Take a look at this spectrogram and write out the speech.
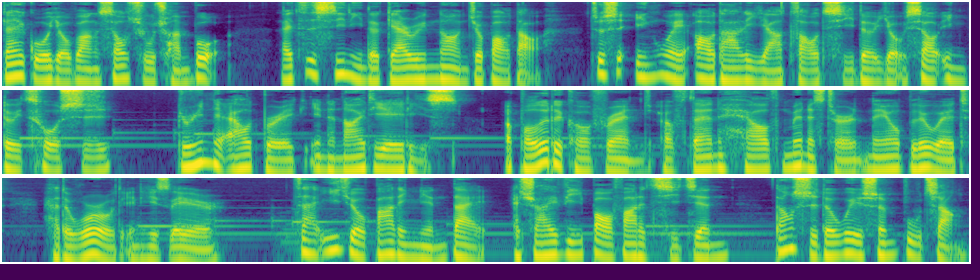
该国有望消除传播。来自悉尼的 Gary Nunn 就报道，这是因为澳大利亚早期的有效应对措施。 During the outbreak in the 1980s, a political friend of then Health Minister Neil Blewett had a word in his ear. 在一九八零年代 HIV 爆发的期间，当时的卫生部长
